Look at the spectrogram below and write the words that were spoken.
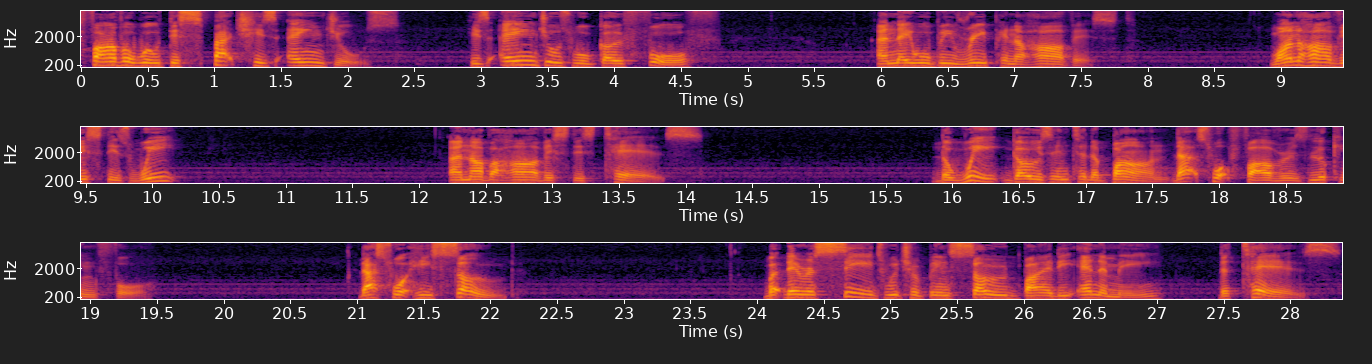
Father will dispatch his angels. His angels will go forth and they will be reaping a harvest. One harvest is wheat, another harvest is tares. The wheat goes into the barn. That's what Father is looking for. That's what he sowed. But there are seeds which have been sowed by the enemy, the tares.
